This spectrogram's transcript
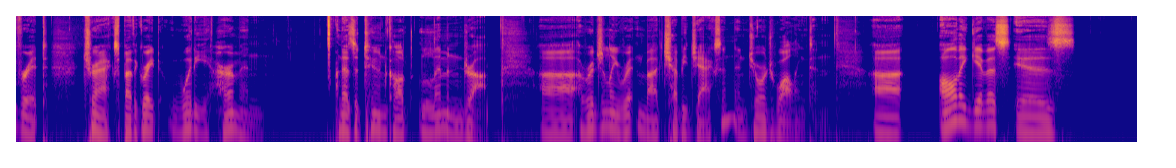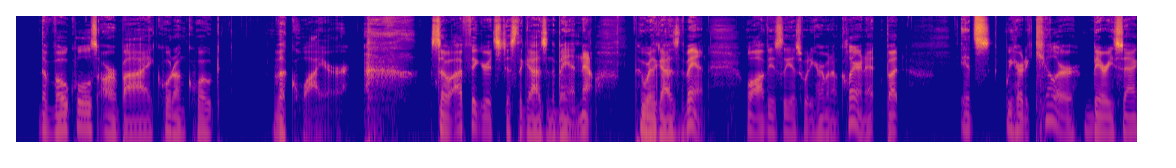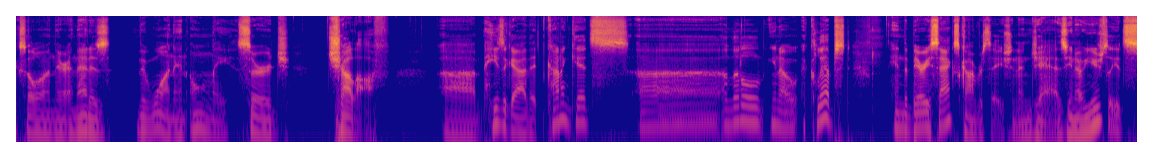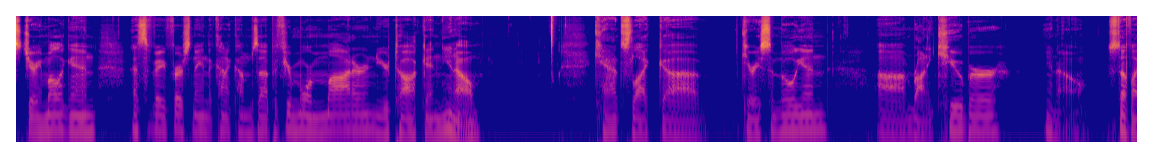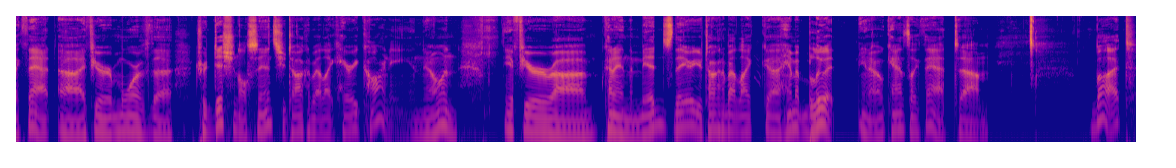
favorite tracks by the great Woody Herman. That's a tune called Lemon Drop, uh, originally written by Chubby Jackson and George Wallington. Uh, all they give us is the vocals are by quote unquote the choir. so I figure it's just the guys in the band. Now, who are the guys in the band? Well, obviously it's Woody Herman on clarinet, but it's we heard a killer bari sax solo in there, and that is the one and only Serge Chaloff. Uh, he's a guy that kind of gets uh, a little, you know, eclipsed in the bari sax conversation in jazz. You know, usually it's Gerry Mulligan. That's the very first name that kind of comes up. If you're more modern, you're talking, you know, cats like uh, Gary Smulyan, um, Ronnie Cuber, you know, stuff like that. Uh, if you're more of the traditional sense, you're talking about like Harry Carney, you know, and if you're uh, kind of in the mids there, you're talking about like uh, Hamiet Bluiett, you know, cats like that. Um, but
